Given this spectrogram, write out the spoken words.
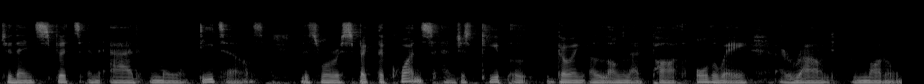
to then split and add more details. This will respect the quads and just keep going along that path all the way around the model.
